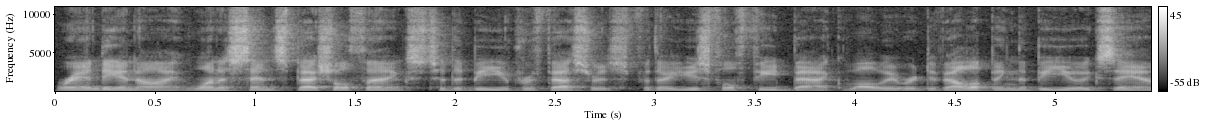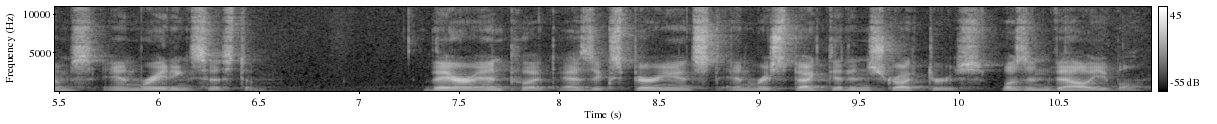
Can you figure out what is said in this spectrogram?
Randy and I want to send special thanks to the BU professors for their useful feedback while we were developing the BU exams and rating system. Their input as experienced and respected instructors was invaluable.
